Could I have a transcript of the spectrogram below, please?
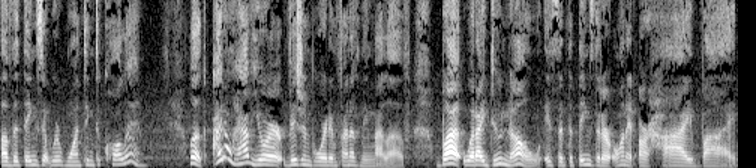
of the things that we're wanting to call in. Look, I don't have your vision board in front of me, my love. But what I do know is that the things that are on it are high vibe.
